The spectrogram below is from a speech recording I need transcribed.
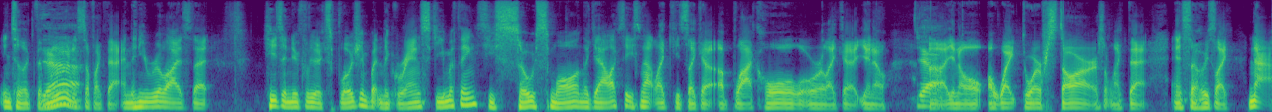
into like the yeah. moon and stuff like that. And then he realized that he's a nuclear explosion, but in the grand scheme of things, he's so small in the galaxy. He's not like he's like a, a black hole or like a you know, Yeah. uh, you know, a white dwarf star or something like that. And so he's like, nah,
